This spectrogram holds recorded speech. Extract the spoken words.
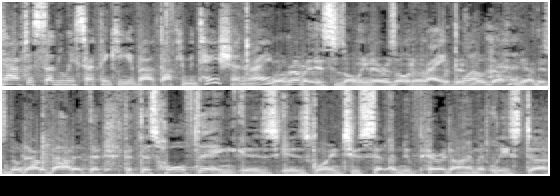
to have to suddenly start thinking about documentation, right? Well, remember, this is only in Arizona, Right, but there's well- no doubt. Yeah, there's no doubt about it that, that this whole thing is is going to set a new paradigm, at least uh,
